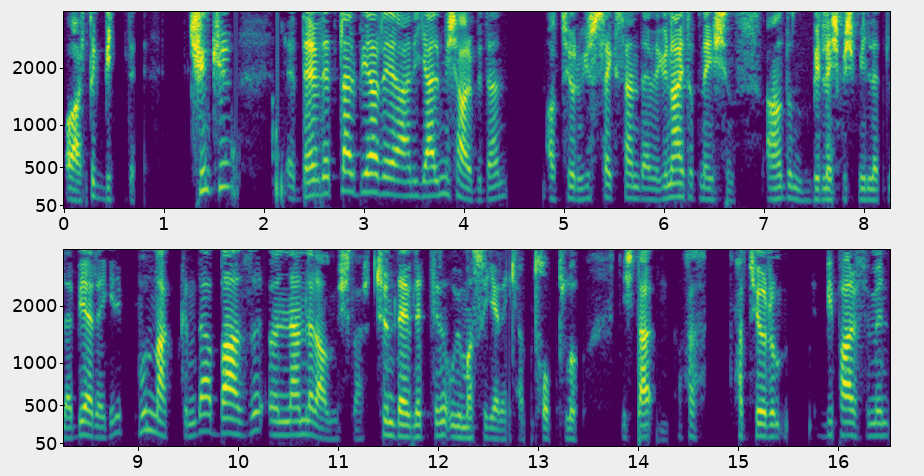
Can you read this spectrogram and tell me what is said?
O artık bitti. Çünkü e, devletler bir araya hani gelmiş harbiden atıyorum 180 devlet United Nations anladın mı? Birleşmiş Milletler bir araya gelip bunun hakkında bazı önlemler almışlar. Tüm devletlerin uyması gereken toplu. İşte atıyorum bir parfümün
